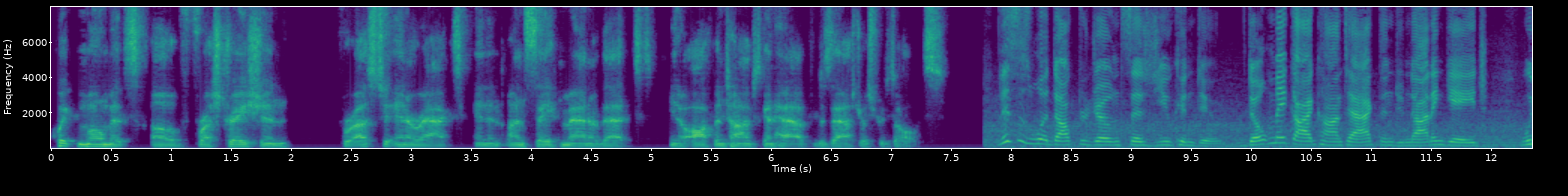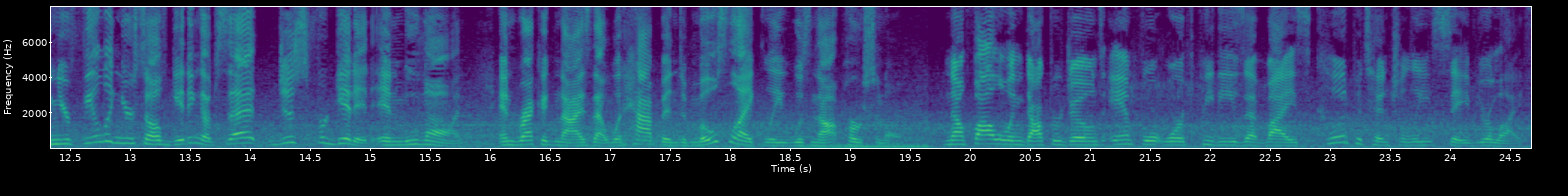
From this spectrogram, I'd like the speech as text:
quick moments of frustration for us to interact in an unsafe manner that, you know, oftentimes can have disastrous results. This is what Dr. Jones says you can do. Don't make eye contact and do not engage. When you're feeling yourself getting upset, just forget it and move on and recognize that what happened most likely was not personal. Now, following Dr. Jones and Fort Worth PD's advice could potentially save your life.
